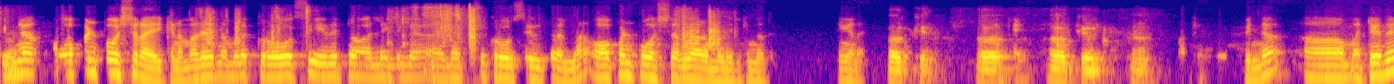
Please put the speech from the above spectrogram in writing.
പിന്നെ ഓപ്പൺ പോസ്റ്റർ ആയിരിക്കണം. അതായത് നമ്മൾ ക്രോസ് ചെയ്തിട്ടോ അല്ലെങ്കിൽ ലെഫ്റ്റ് ക്രോസ് ചെയ്തിട്ടോ അല്ല ഓപ്പൺ പോസ്റ്ററിലാണ് നമ്മൾ ഇരിക്കുന്നത് ഇങ്ങനെ. പിന്നെ മറ്റേത്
